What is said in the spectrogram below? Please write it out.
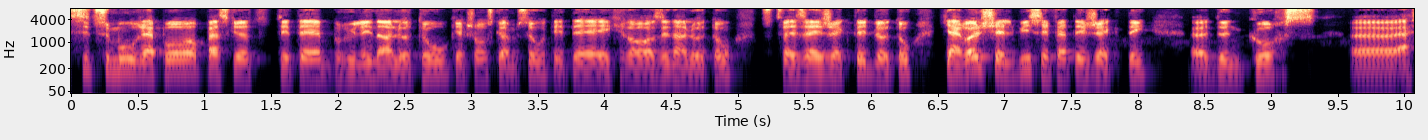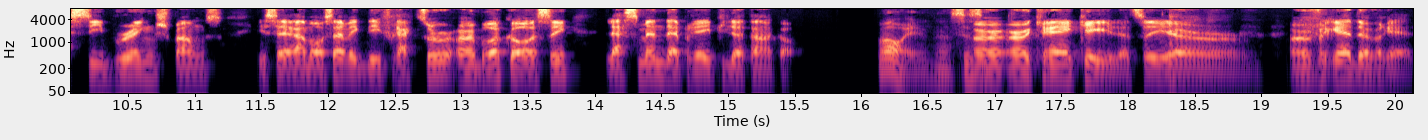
si tu mourrais pas parce que tu t'étais brûlé dans l'auto ou quelque chose comme ça, ou tu étais écrasé dans l'auto, tu te faisais éjecter de l'auto. Carol Shelby s'est fait éjecter euh, d'une course euh, à Sebring, je pense. Il s'est ramassé avec des fractures, un bras cassé. La semaine d'après, il pilotait encore. Ah ouais, c'est ça. Un, un crinqué, là, tu sais, un, un, vrai de vrai.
